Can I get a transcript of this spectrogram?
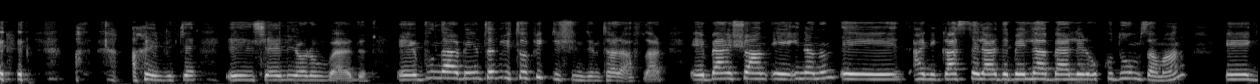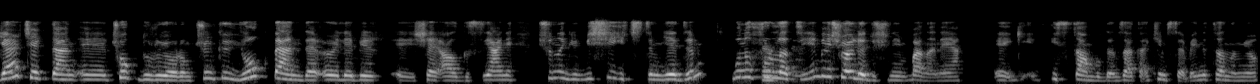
Aybike e, şeyli yorum verdin. E, bunlar benim tabii ütopik düşündüğüm taraflar. E, ben şu an e, inanın e, hani gazetelerde belli haberleri okuduğum zaman e, gerçekten e, çok duruyorum. Çünkü yok bende öyle bir e, şey algısı. Yani şunu gibi bir şey içtim, yedim. Bunu fırlatayım ve şöyle düşüneyim bana ne ya. E, İstanbul'dayım zaten kimse beni tanımıyor.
